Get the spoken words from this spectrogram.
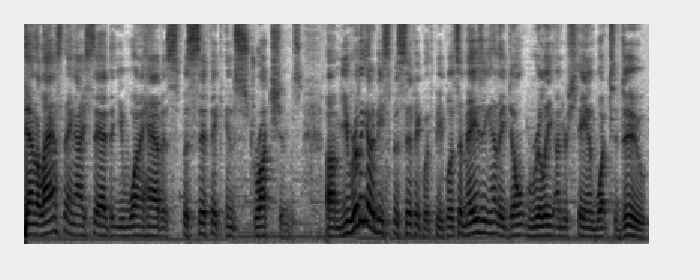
Now the last thing I said that you want to have is specific instructions. Um, you really got to be specific with people. It's amazing how they don't really understand what to do.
